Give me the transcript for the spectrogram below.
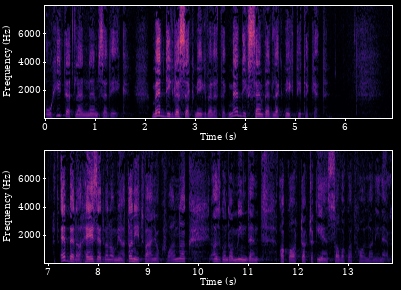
ó, hitetlen nemzedék, meddig leszek még veletek, meddig szenvedlek még titeket. Ebben a helyzetben, ami a tanítványok vannak, én azt gondolom mindent akartak, csak ilyen szavakat hallani nem.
